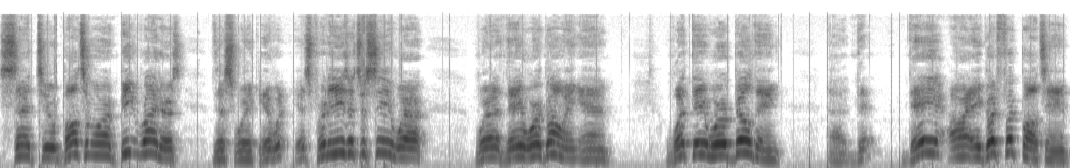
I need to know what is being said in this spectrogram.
said to Baltimore beat writers this week, it it's pretty easy to see where where they were going and what they were building. Uh, they, they are a good football team,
